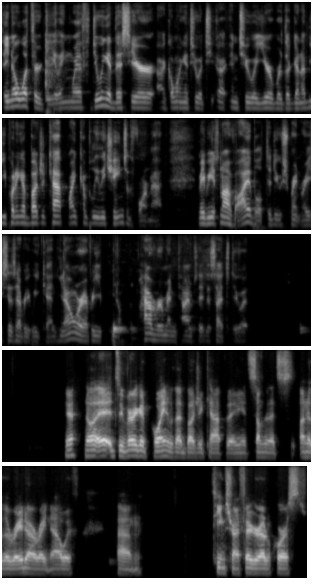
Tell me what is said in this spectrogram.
They know what they're dealing with. Doing it this year, uh, going into a t- uh, into a year where they're going to be putting a budget cap, might completely change the format maybe it's not viable to do sprint races every weekend, you know, or every, you know, however many times they decide to do it. Yeah, no, it's a very good point with that budget cap. I mean, it's something that's under the radar right now with um, teams trying to figure out, of course,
